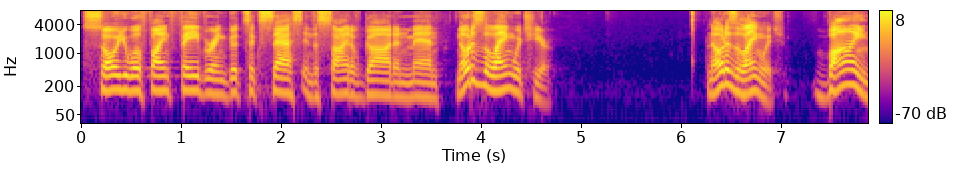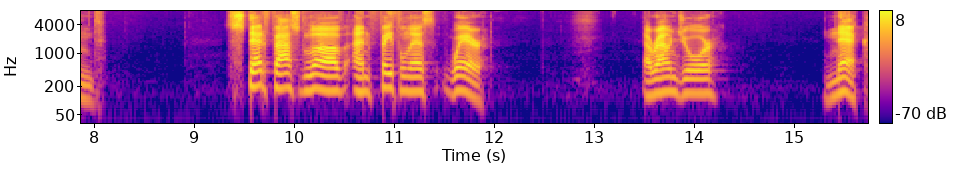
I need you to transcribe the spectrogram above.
so you will find favor and good success in the sight of God and man. Notice the language here. Notice the language. Bind steadfast love and faithfulness where? Around your neck.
